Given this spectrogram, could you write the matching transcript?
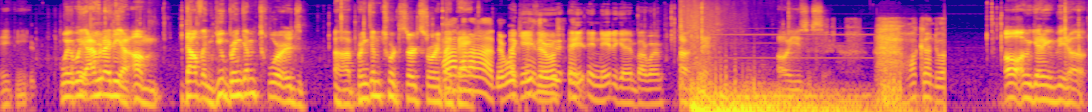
Maybe. Wait, wait. I have an idea. Um, Dalvin, you bring them towards. Uh, bring them towards third story by No, no, bank. no, no, there I was me, gave there you was me. a, a nade again, by the way. Oh. I'll use this. What gun do I? Oh, I'm getting beat up.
